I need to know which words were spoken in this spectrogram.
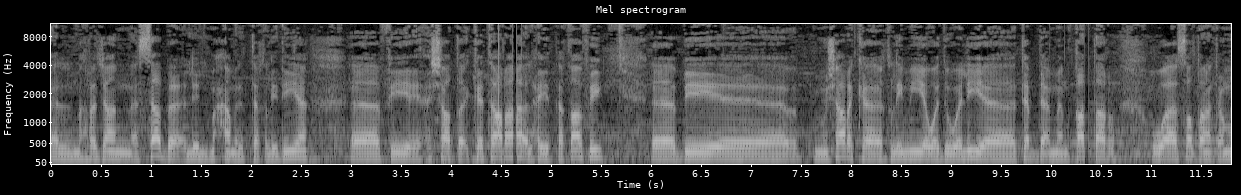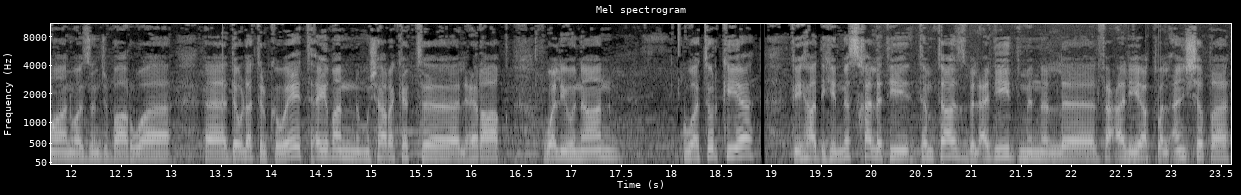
المهرجان السابع للمحامل التقليدية في شاطئ كتارا الحي الثقافي. بمشاركة إقليمية ودولية تبدأ من قطر وسلطنة عمان وزنجبار ودولة الكويت. أيضا مشاركة العراق واليونان. وتركيا في هذه النسخة التي تمتاز بالعديد من الفعاليات والأنشطة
